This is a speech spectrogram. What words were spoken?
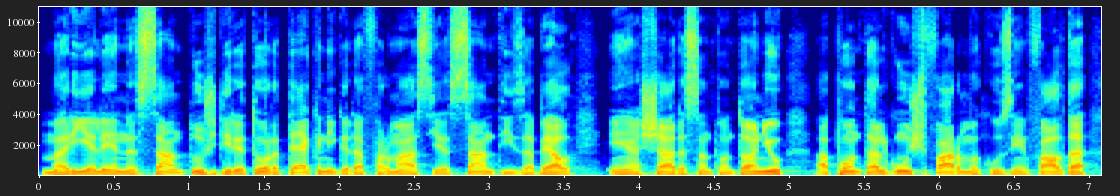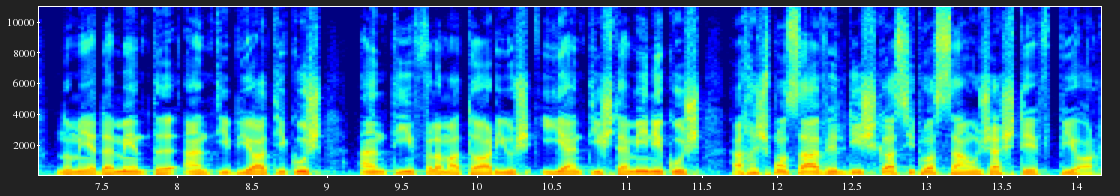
Maria Helena Santos, diretora técnica da farmácia Santa Isabel, em Achada Santo Antônio, aponta alguns fármacos em falta, nomeadamente antibióticos, anti-inflamatórios e antihistamínicos. A responsável diz que a situação já esteve pior.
